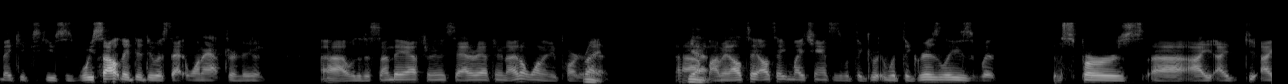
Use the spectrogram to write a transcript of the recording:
make excuses, but we saw what they did to us that one afternoon. Uh, was it a Sunday afternoon, Saturday afternoon? I don't want any part of Right. that. Um, Yeah. I mean, I'll take I'll take my chances with the with the Grizzlies with the Spurs. Uh, I I I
